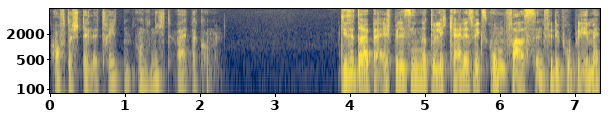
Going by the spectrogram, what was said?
auf der Stelle treten und nicht weiterkommen. Diese drei Beispiele sind natürlich keineswegs umfassend für die Probleme,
